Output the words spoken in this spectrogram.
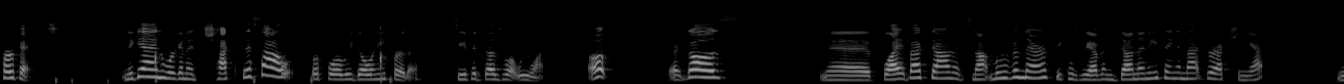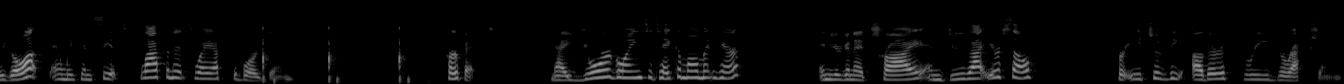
Perfect. And again, we're going to check this out before we go any further. See if it does what we want. Oh, there it goes. Going to fly it back down. It's not moving there because we haven't done anything in that direction yet. We go up and we can see it's flapping its way up the board game. Perfect. Now you're going to take a moment here and you're going to try and do that yourself for each of the other three directions.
